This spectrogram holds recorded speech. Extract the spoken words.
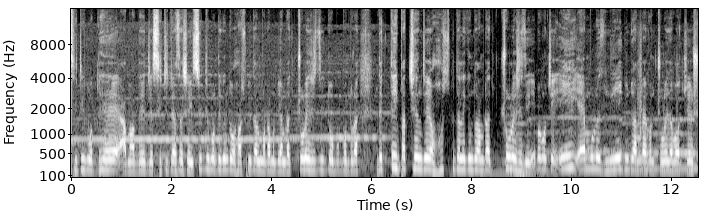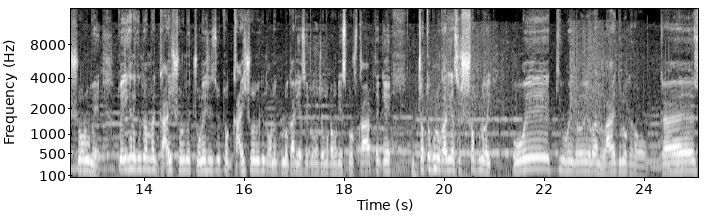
সিটির মধ্যে আমাদের যে সিটিটা আছে, সেই সিটির মধ্যে কিন্তু হসপিটাল মোটামুটি আমরা চলে এসেছি। তো বন্ধুরা, দেখতেই পাচ্ছেন যে হসপিটালে কিন্তু আমরা চলে এসেছি এবং হচ্ছে এই অ্যাম্বুলেন্স নিয়েই কিন্তু আমরা এখন চলে যাব হচ্ছে শোরুমে তো এইখানে কিন্তু আমরা গাড়ির শোরুমে চলে এসেছি। তো গাড়ির শোরুমে কিন্তু অনেকগুলো গাড়ি আছে এবং হচ্ছে মোটামুটি স্পোর্টস কার থেকে যতগুলো গাড়ি আছে, সবগুলো গাড়ি। ওয়ে, কি হয়ে গেল? এবার লাগাই দিল কেন? গ্যাস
